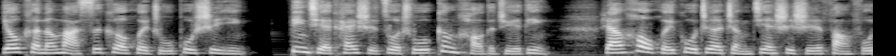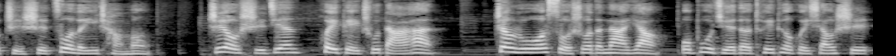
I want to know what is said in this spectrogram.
有可能马斯克会逐步适应，并且开始做出更好的决定，然后回顾这整件事时，仿佛只是做了一场梦。只有时间会给出答案。正如我所说的那样，我不觉得推特会消失，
